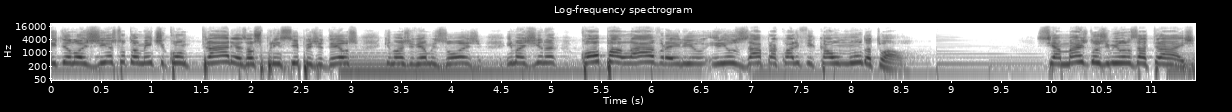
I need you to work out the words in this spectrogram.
ideologias totalmente contrárias aos princípios de Deus que nós vivemos hoje. Imagina qual palavra ele iria usar para qualificar o mundo atual. Se há mais de dois mil anos atrás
